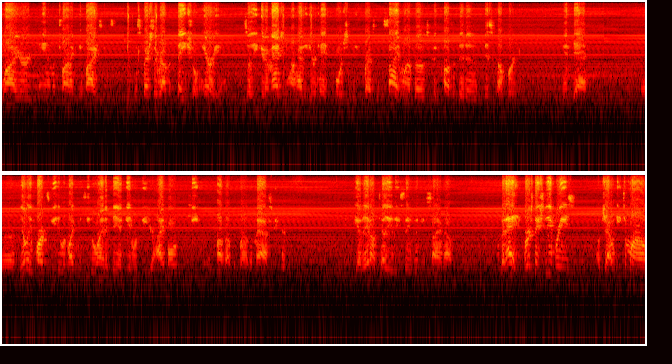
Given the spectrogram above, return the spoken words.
wires, and animatronic devices, especially around the facial area. So you can imagine how having your head forcibly pressed inside one of those could cause a bit of discomfort and death. Uh, the only parts of you that would likely see the light of day again would be your eyeballs and pop out the front of the mask. yeah, they don't tell you these things when you sign up. But hey, first station of the breeze. I'll chat with you tomorrow.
